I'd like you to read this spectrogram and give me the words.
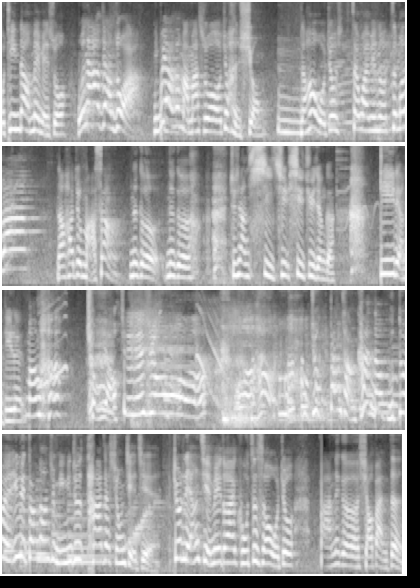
我听到妹妹说：“我哪有这样做啊？你不要跟妈妈说，就很凶。”嗯，然后我就在外面说：“怎么啦？”然后他就马上那个那个，就像戏剧戏剧这样的，滴两滴泪，妈妈琼瑶姐姐凶我，然后我就当场看到不对，因为刚刚就明明就是她在凶姐姐，就两姐妹都在哭，这时候我就。把那个小板凳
